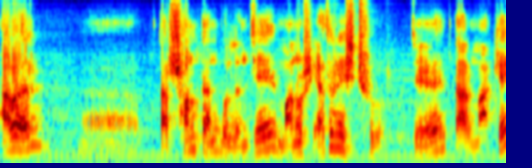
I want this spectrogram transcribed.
আবার তার সন্তান বললেন যে, মানুষ এত নিষ্ঠুর যে, তার মাকে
